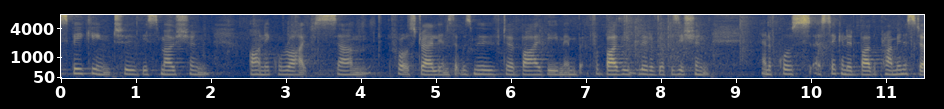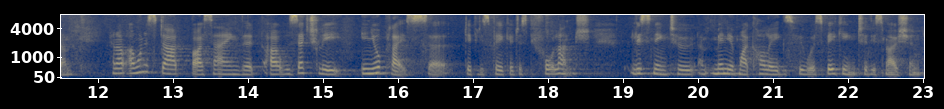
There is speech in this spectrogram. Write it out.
speaking to this motion on equal rights um, for Australians that was moved uh, by the member, by the leader of the opposition, and of course uh, seconded by the Prime Minister. And I, I, want to start by saying that I was actually in your place, uh, Deputy Speaker, just before lunch, listening to um, many of my colleagues who were speaking to this motion.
